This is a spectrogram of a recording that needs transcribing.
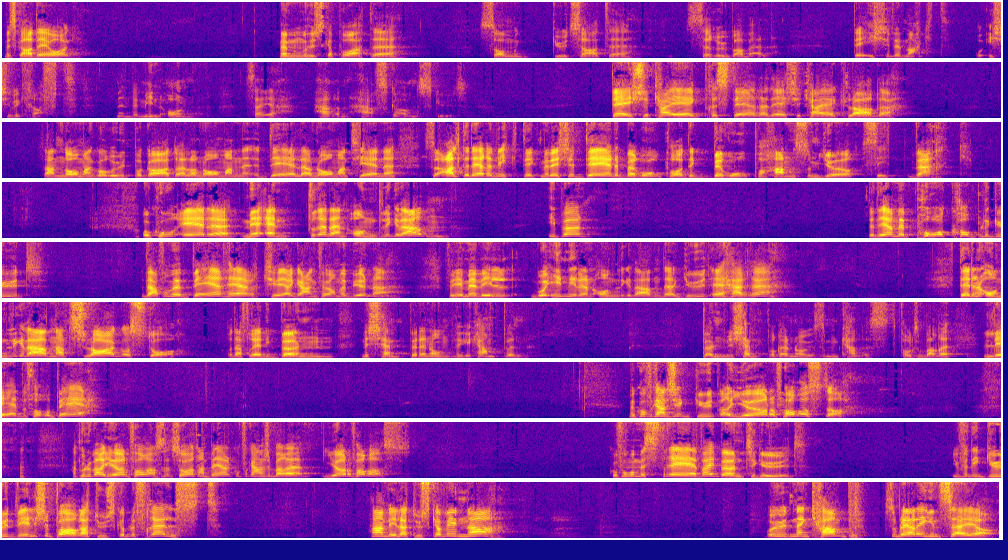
Vi skal ha det òg. Men vi må huske på at eh, som Gud sa til Serubabel Det er ikke ved makt og ikke ved kraft, men ved min ånd, sier Herren, herskarens Gud. Det er ikke hva jeg presterer, det er ikke hva jeg klarer. Når man går ut på gata, eller når man deler, når man tjener. Så Alt det der er viktig, men det er ikke det det beror på. Det beror på Han som gjør sitt verk. Og hvor er det vi entrer den åndelige verden? I bønn. Det er der vi påkobler Gud. Derfor vi ber her hver gang før vi begynner. Fordi vi vil gå inn i den åndelige verden der Gud er herre. Det er den åndelige verden at slagene står. Og Derfor er det i bønnen vi kjemper den åndelige kampen. Bønnekjemper er det noe som kalles. Folk som bare lever for å be. Men hvorfor kan ikke Gud bare gjøre det for oss, da? Han kunne bare gjøre det for oss. Så at han ber, Hvorfor kan han ikke bare gjøre det for oss? Hvorfor må vi streve i bønn til Gud? Jo, fordi Gud vil ikke bare at du skal bli frelst. Han vil at du skal vinne. Og uten en kamp så blir det ingen seier.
